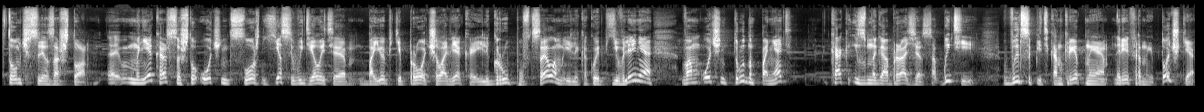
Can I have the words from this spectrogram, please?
в том числе за что. Э, мне кажется, что очень сложно, если вы делаете байопики про человека или группу в целом, или какое-то явление, вам очень трудно понять, как из многообразия событий выцепить конкретные реферные точки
